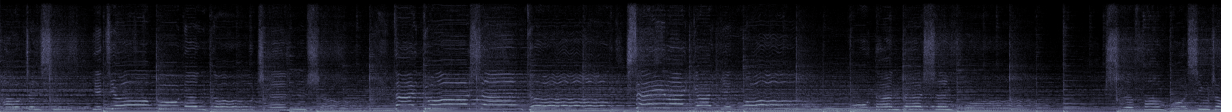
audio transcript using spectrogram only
掏真心也就不能够承受太多伤痛，谁来改变我？孤单的生活，释放我心中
